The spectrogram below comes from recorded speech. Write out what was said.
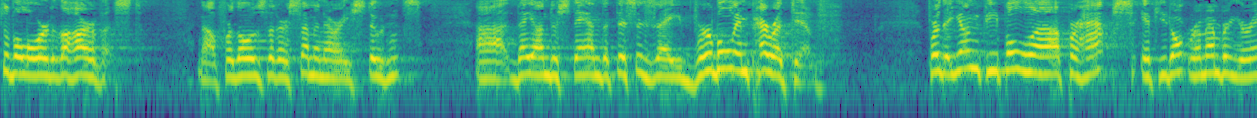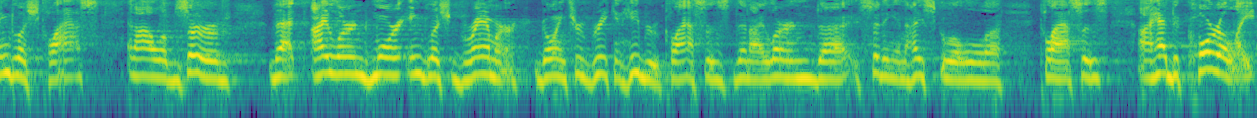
to the Lord of the harvest. Now, for those that are seminary students, uh, they understand that this is a verbal imperative. For the young people, uh, perhaps, if you don't remember your English class, and I'll observe that I learned more English grammar going through Greek and Hebrew classes than I learned uh, sitting in high school uh, classes. I had to correlate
